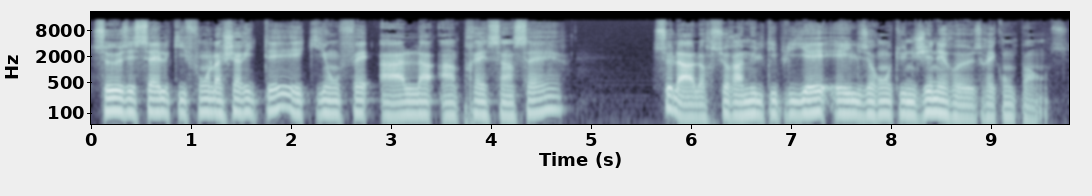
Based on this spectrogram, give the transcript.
Ceux et celles qui font la charité et qui ont fait à Allah un prêt sincère, cela leur sera multiplié et ils auront une généreuse récompense.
